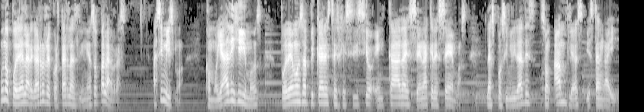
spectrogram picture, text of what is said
uno puede alargar o recortar las líneas o palabras. Asimismo, como ya dijimos, podemos aplicar este ejercicio en cada escena que deseemos. Las posibilidades son amplias y están ahí.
